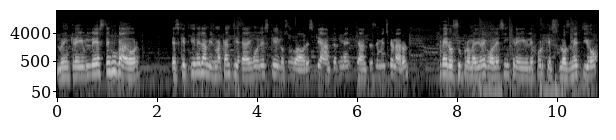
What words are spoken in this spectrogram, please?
Lo increíble de este jugador es que tiene la misma cantidad de goles que los jugadores que antes, que antes se mencionaron, pero su promedio de goles es increíble porque los metió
